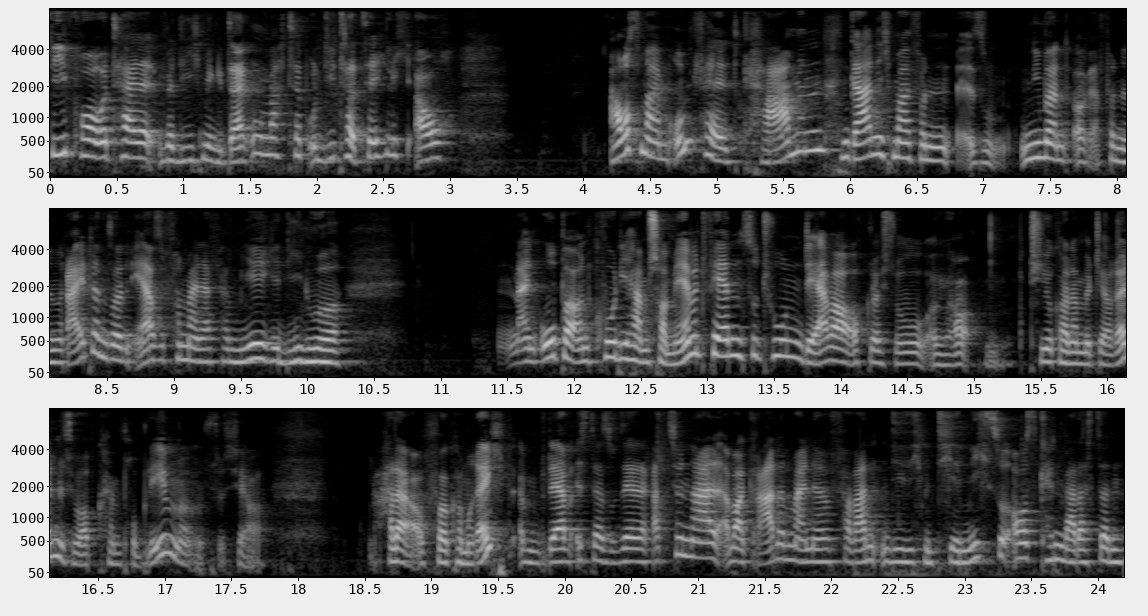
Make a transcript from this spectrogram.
die Vorurteile, über die ich mir Gedanken gemacht habe und die tatsächlich auch aus meinem Umfeld kamen, gar nicht mal von, also niemand von den Reitern, sondern eher so von meiner Familie, die nur mein Opa und Co., die haben schon mehr mit Pferden zu tun. Der war auch gleich so, ja, Tier kann damit ja rennen, ist überhaupt kein Problem. Das ist ja hat er auch vollkommen recht. Ähm, der ist da so sehr rational, aber gerade meine Verwandten, die sich mit Tieren nicht so auskennen, war das dann,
